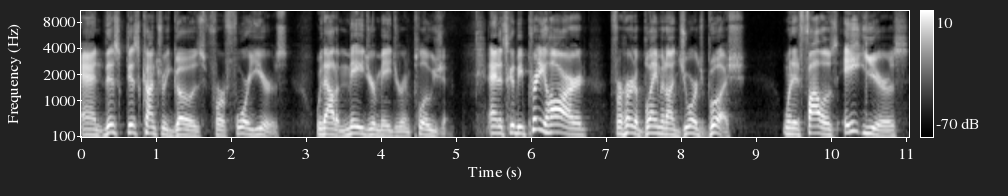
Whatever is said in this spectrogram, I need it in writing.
and this this country goes for four years without a major major implosion and it's going to be pretty hard for her to blame it on George Bush when it follows eight years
